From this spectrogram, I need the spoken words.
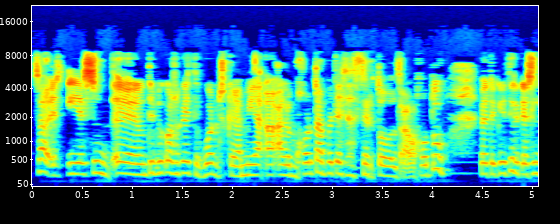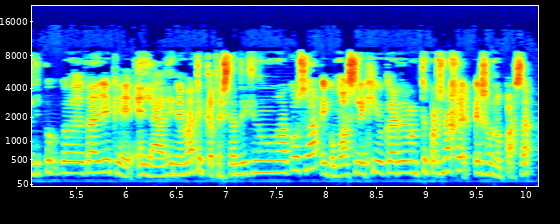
¿Sabes? Y es un, eh, típico cosa que dices, bueno, es que a mí a, lo mejor te apetece hacer todo el trabajo tú. Pero te quiero decir que es el típico detalle que en la cinemática te están diciendo una cosa y como has elegido caerte con este personaje, eso no pasa.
